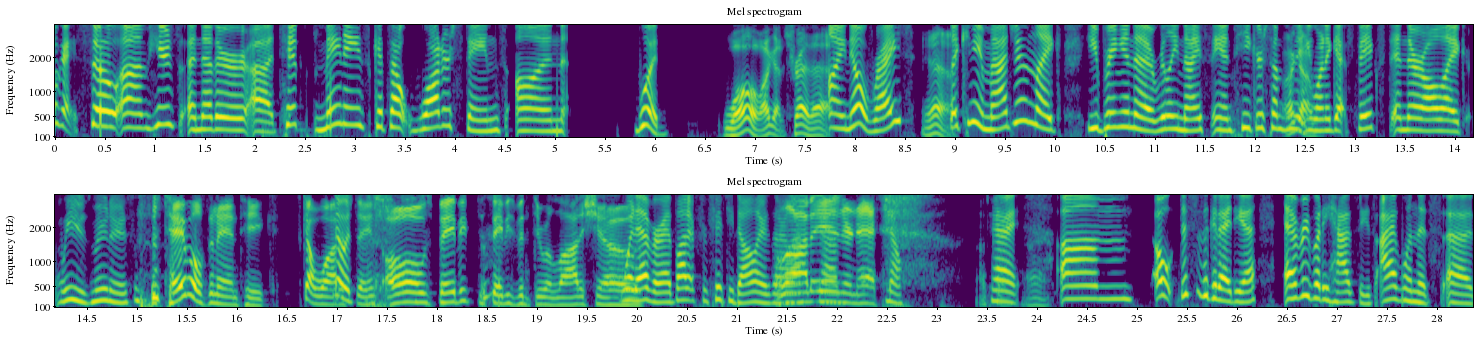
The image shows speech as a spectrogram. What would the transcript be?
Okay, so um, here's another uh, tip mayonnaise gets out water stains on wood. Whoa! I got to try that. I know, right? Yeah. Like, can you imagine? Like, you bring in a really nice antique or something I that got- you want to get fixed, and they're all like, "We use mayonnaise." this table's an antique. It's got water No, it's- stains. Oh, this baby. This baby's been through a lot of shows. Whatever. I bought it for fifty dollars. A lot of internet. No. Okay. All right. Um. Oh, this is a good idea. Everybody has these. I have one that's uh,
